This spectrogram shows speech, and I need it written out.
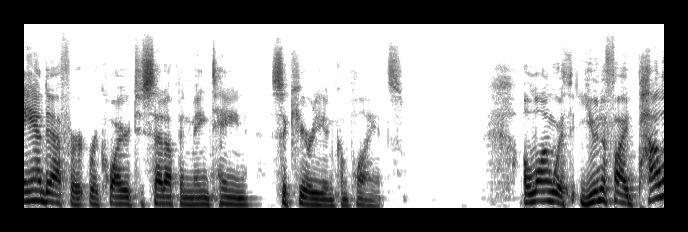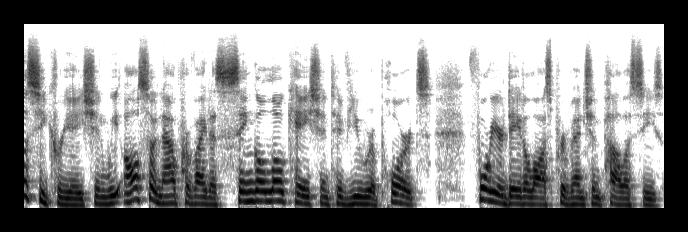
and effort required to set up and maintain security and compliance. Along with unified policy creation, we also now provide a single location to view reports for your data loss prevention policies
